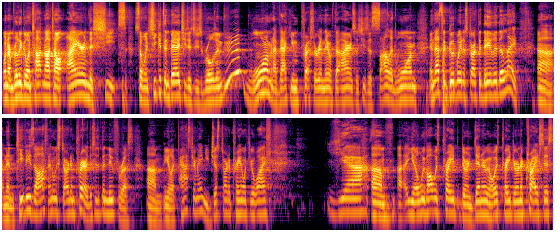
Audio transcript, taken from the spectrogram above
when I'm really going top notch, I'll iron the sheets. So when she gets in bed, she just, just rolls in warm, and I vacuum press her in there with the iron so she's just solid warm. And that's a good way to start the daily delay. Uh, and then TV's off, and we start in prayer. This has been new for us. Um, you're like, Pastor, man, you just started praying with your wife? Yeah, um, uh, you know, we've always prayed during dinner, we've always prayed during a crisis,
